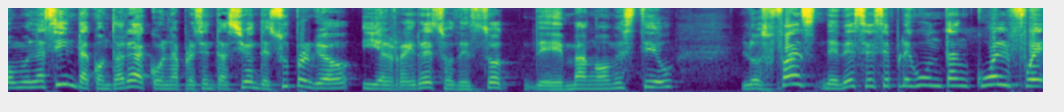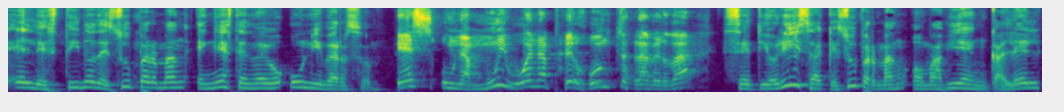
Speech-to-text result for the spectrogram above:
Como la cinta contará con la presentación de Supergirl y el regreso de Zod de Man of Steel, los fans de DC se preguntan cuál fue el destino de Superman en este nuevo universo. Es una muy buena pregunta, la verdad. Se teoriza que Superman, o más bien Kal-El,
